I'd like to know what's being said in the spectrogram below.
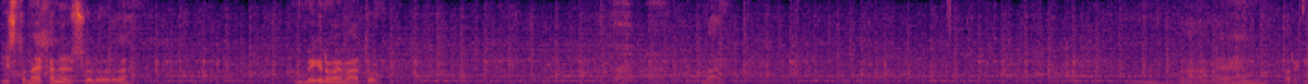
Y esto me deja en el suelo, ¿verdad? Dime que no me mato. Vale. Vale, por aquí.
